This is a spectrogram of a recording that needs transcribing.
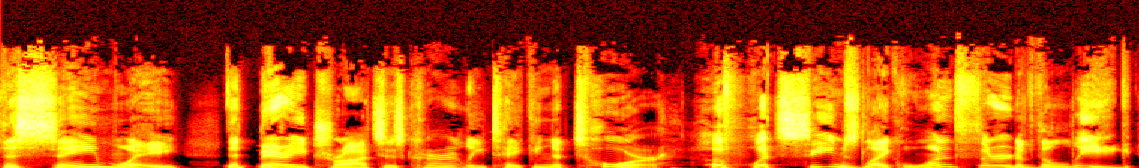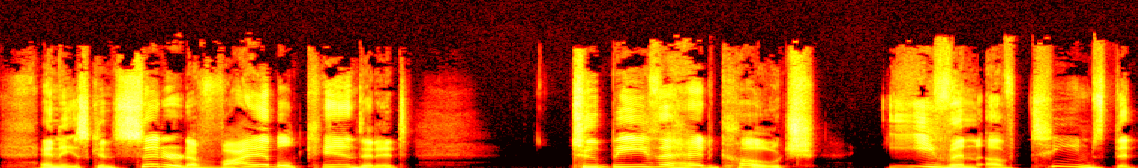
The same way that Barry Trotz is currently taking a tour of what seems like one third of the league and is considered a viable candidate to be the head coach, even of teams that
